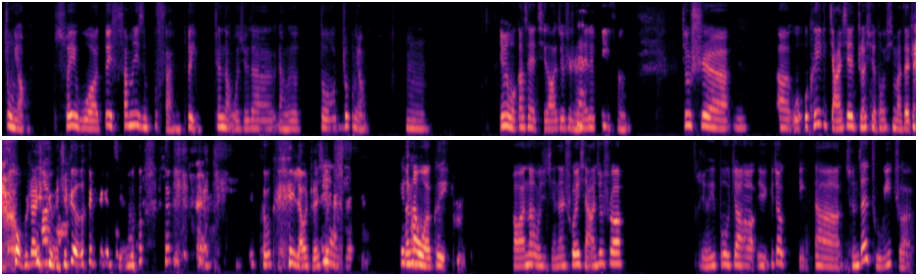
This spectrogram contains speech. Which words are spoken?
重要，所以我对 feminism 不反对，真的，我觉得两个都重要。嗯，因为我刚才也提到，就是人类的历程，就是呃，我我可以讲一些哲学东西吗？在这儿，我不知道你们这个这个节目 可不可以聊哲学？那那我可以。好啊，那我就简单说一下啊，就是说有一部叫有一个叫呃存在主义者，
